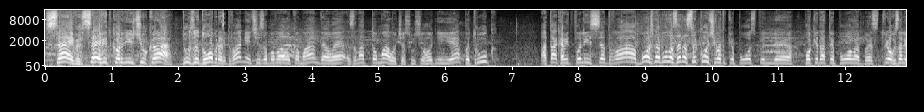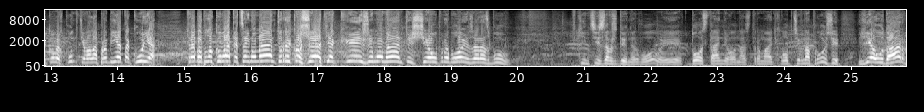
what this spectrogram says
Сейв! Сейв від Корнійчука. Дуже добре. Два м'ячі забивали команди, але занадто мало часу сьогодні є. Петрук. Атака від Полісся 2. Можна було зараз викочувати поспіль, е, покидати поле без трьох залікових пунктів, але проб'є атакує. Треба блокувати цей момент. Рикошет. Який же момент іще у пробою зараз був. Кінці завжди нервово. І до останнього нас тримають хлопці в напрузі. Є удар.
